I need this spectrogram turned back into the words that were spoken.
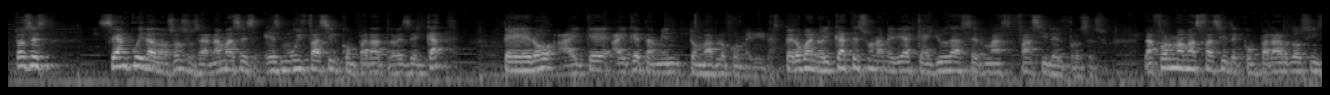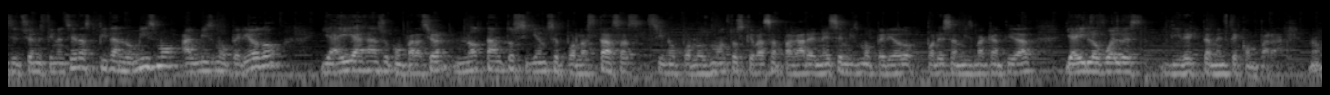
Entonces, sean cuidadosos, o sea, nada más es, es muy fácil comparar a través del CAT pero hay que, hay que también tomarlo con medidas. Pero bueno, el CAT es una medida que ayuda a hacer más fácil el proceso. La forma más fácil de comparar dos instituciones financieras, pidan lo mismo al mismo periodo y ahí hagan su comparación, no tanto siguiéndose por las tasas, sino por los montos que vas a pagar en ese mismo periodo por esa misma cantidad y ahí lo vuelves directamente comparable, ¿no?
